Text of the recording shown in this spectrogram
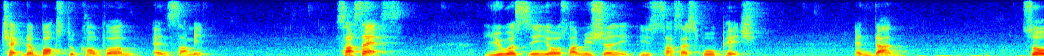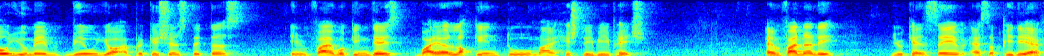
check the box to confirm and submit. Success! You will see your submission is successful page and done. So you may view your application status in 5 working days via login to my HDB page. And finally, you can save as a PDF.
